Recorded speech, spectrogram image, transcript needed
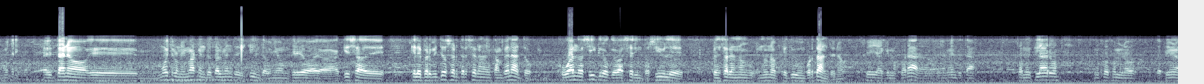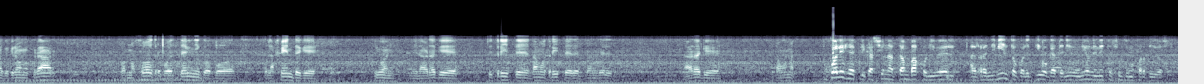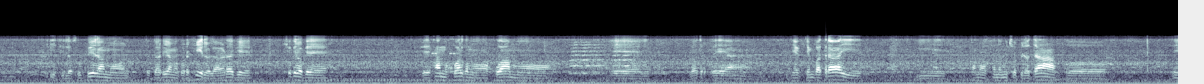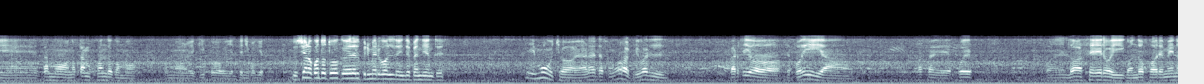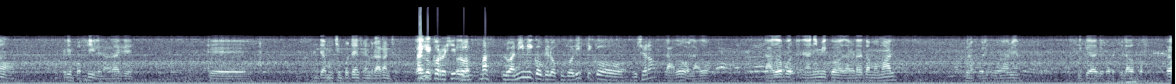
muy triste. El Tano eh, muestra una imagen totalmente distinta, Unión, creo, a aquella de que le permitió ser tercero en el campeonato. Jugando así creo que va a ser imposible pensar en un, en un objetivo importante, ¿no? Sí, hay que mejorar, obviamente está, está muy claro. Nosotros somos los, primeros que queremos mejorar, por nosotros, por el técnico, por, por la gente que. Y bueno, y la verdad que estoy triste, estamos tristes del plantel. La verdad que estamos mal. ¿Cuál es la explicación a tan bajo nivel al rendimiento colectivo que ha tenido Unión en estos últimos partidos? Y si lo supiéramos, trataríamos de corregirlo. La verdad que yo creo que, que dejamos jugar como jugamos el, el otro eh, tiempo atrás y, y estamos jugando mucho pelotazo. eh, estamos, no estamos jugando como, como el equipo y el técnico quiere. Luciano, ¿cuánto tuvo que ver el primer gol de Independiente? Sí, mucho, la verdad que es un gol, pero igual el partido se podía. Pasa que después con el 2 a 0 y con dos jugadores menos sería imposible, la verdad que, que sentía mucha impotencia dentro de la cancha. ¿Hay que corregirlo más lo anímico que lo futbolístico, Luciano? Las dos, las dos. Las dos, por- en anímico la verdad estamos mal, pero en político también. Así que hay que corregir las dos cosas.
